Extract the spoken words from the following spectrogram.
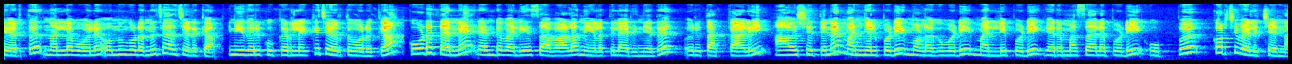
ചേർത്ത് നല്ലപോലെ ഒന്നും കൂടെ ഒന്ന് ചതച്ചെടുക്കാം. ഇനി ഇതൊരു കുക്കറിലേക്ക് ചേർത്ത് കൊടുക്കുക. കൂടെ തന്നെ രണ്ട് വലിയ സവാള നീളത്തിൽ അരിഞ്ഞത് ഒരു തക്കാളി ആവശ്യത്തിന് മഞ്ഞൾപ്പൊടി മുളക് പൊടി മല്ലിപ്പൊടി ഗരം മസാലപ്പൊടി ഉപ്പ് കുറച്ച് വെളിച്ചെണ്ണ.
